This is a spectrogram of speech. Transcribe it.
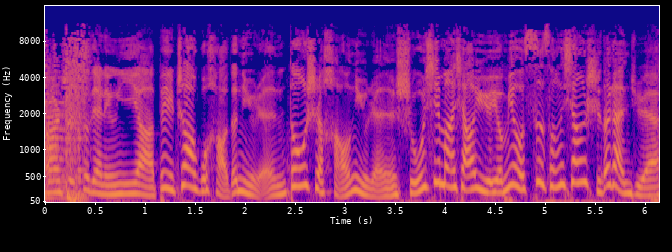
二十四点零一啊，被照顾好的女人都是好女人，熟悉吗？小雨有没有似曾相识的感觉？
